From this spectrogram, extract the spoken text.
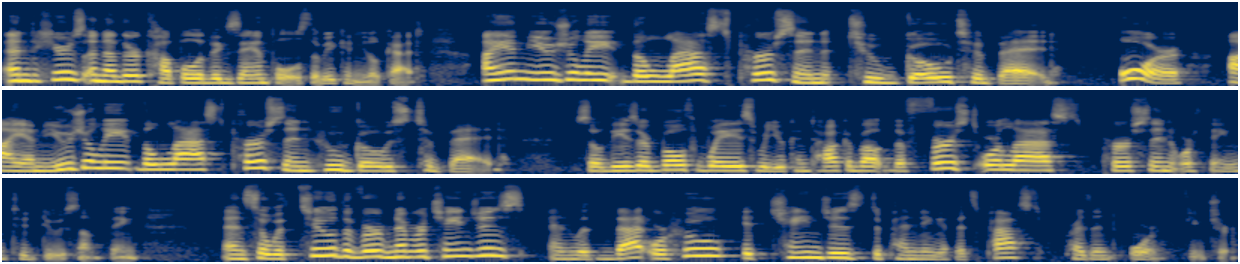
And here's another couple of examples that we can look at. I am usually the last person to go to bed. Or, I am usually the last person who goes to bed. So these are both ways where you can talk about the first or last person or thing to do something. And so with to, the verb never changes, and with that or who, it changes depending if it's past, present, or future.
